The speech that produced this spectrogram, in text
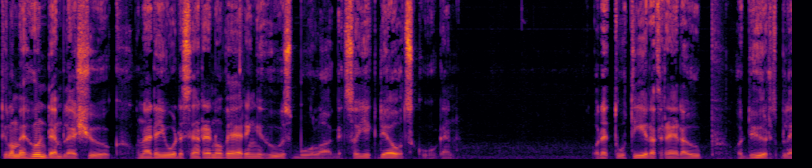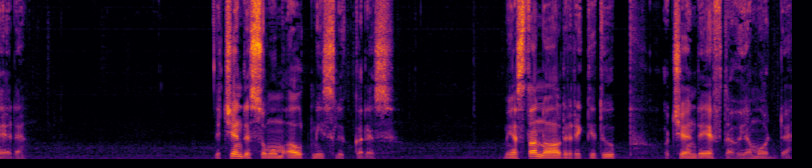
Till och med hunden blev sjuk och när det gjordes en renovering i husbolaget så gick det åt skogen. Och det tog tid att reda upp och dyrt blev det. Det kändes som om allt misslyckades. Men jag stannade aldrig riktigt upp och kände efter hur jag mådde.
